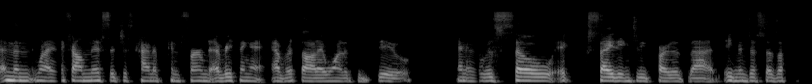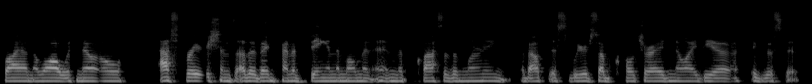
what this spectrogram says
and then when i found this it just kind of confirmed everything i ever thought i wanted to do and it was so exciting to be part of that even just as a fly on the wall with no aspirations other than kind of being in the moment and in the classes and learning about this weird subculture i had no idea existed.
